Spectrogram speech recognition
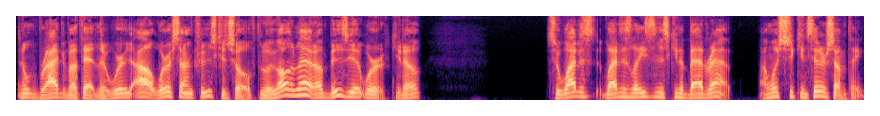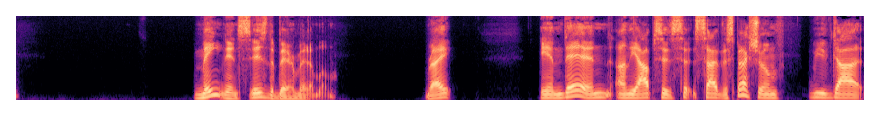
They don't brag about that. They're worried, oh, work's on cruise control. They're like, oh man, I'm busy at work, you know? So why does why does laziness get a bad rap? I want you to consider something. Maintenance is the bare minimum, right? And then on the opposite side of the spectrum, we've got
